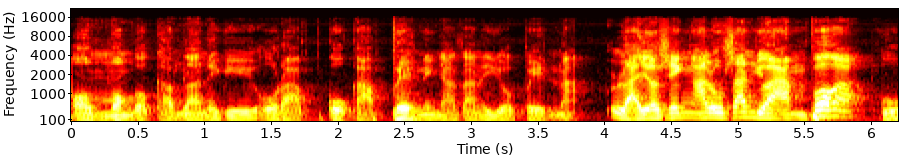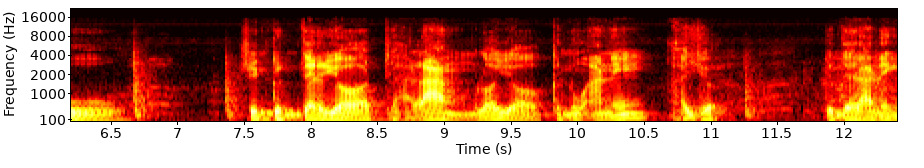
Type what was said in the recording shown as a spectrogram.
omong kok gamelane iki ora kok kabeh ning nyatane ya penak. Lah ya sing alusan ya ampuh kok. Oh. Sing genter ya dalang, mula ya genukane ayo. Genderane iki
